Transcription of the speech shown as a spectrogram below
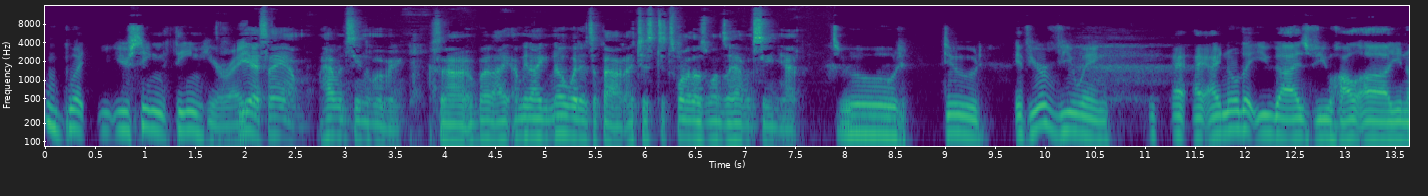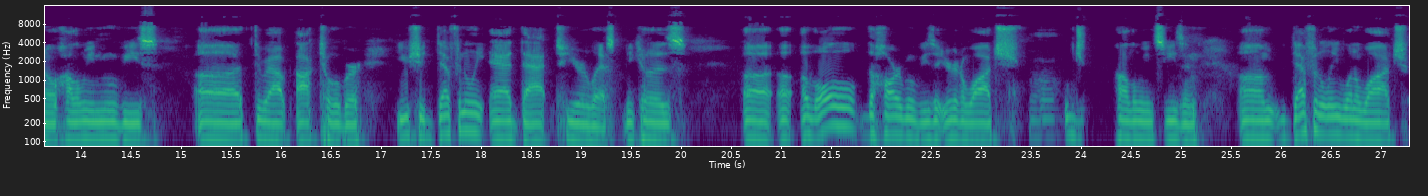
but you're seeing the theme here, right? Yes, I am. I haven't seen the movie, so but I, I mean, I know what it's about. I just it's one of those ones I haven't seen yet. dude, dude. If you're viewing, I, I know that you guys view, uh, you know, Halloween movies uh, throughout October. You should definitely add that to your list because uh, uh, of all the horror movies that you're going to watch Halloween season, um, definitely want to watch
